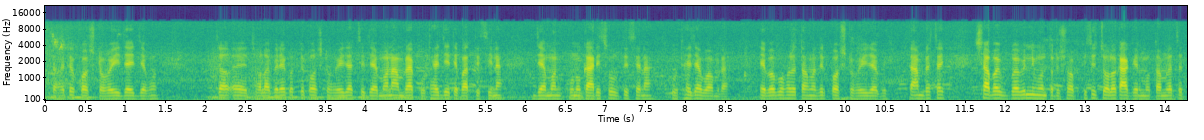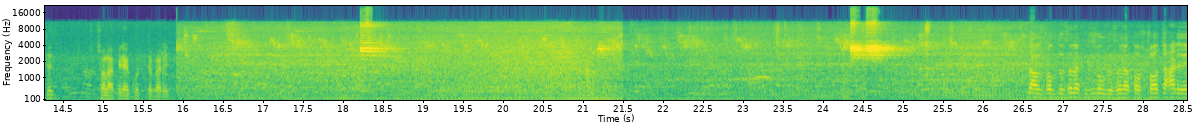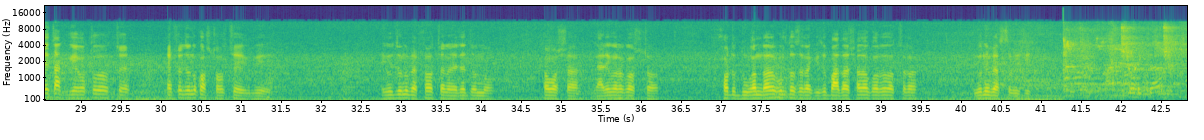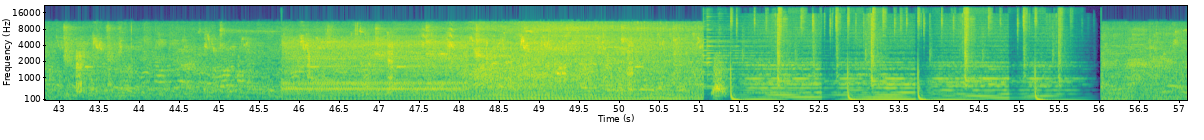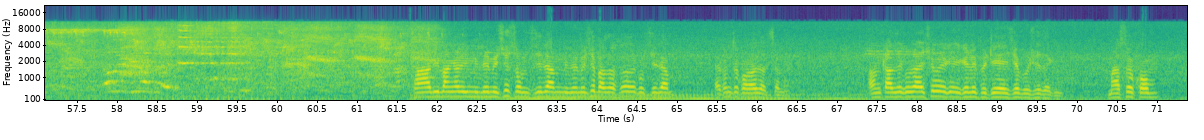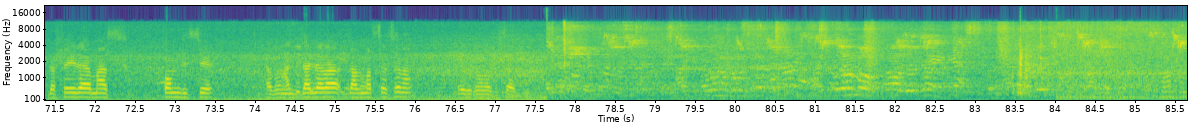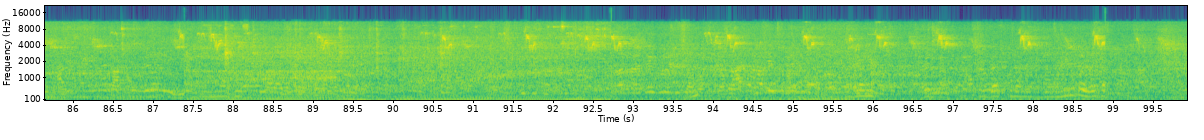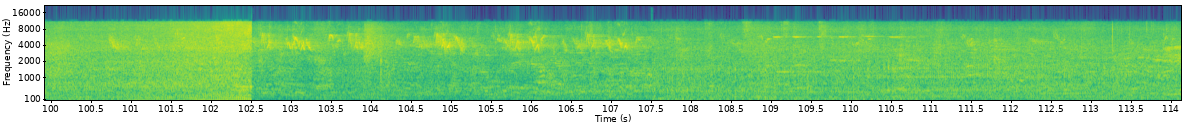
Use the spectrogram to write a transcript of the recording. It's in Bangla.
করতে হয়তো কষ্ট হয়ে যায়, যেমন চলাফেরা করতে কষ্ট হয়ে যাচ্ছে, যেমন আমরা কোথায় যেতে পারতেছি না, যেমন কোনো গাড়ি চলতেছে না, কোথায় যাব আমরা? এভাবে হলে তো আমাদের কষ্ট হয়ে যাবে। তা আমরা চাই স্বাভাবিকভাবে নিমন্ত্রণ সব কিছু চলক আগের মতো আমরা যাতে চলাফেরা করতে পারি। চাল চলতেছে না, কিছু চলতেছে না, কষ্ট হচ্ছে হারিয়ে যায় চাকরি করতে হচ্ছে। ব্যবসার জন্য কষ্ট হচ্ছে এগুলি। এগুলোর জন্য ব্যবসা হচ্ছে না এটার জন্য সমস্যা। গাড়ি ঘোড়া কষ্ট। হয়তো দোকানদারও খুলতেছে না, কিছু বাজার সাদা করা যাচ্ছে না। এগুলো ব্যস্ত বেশি। বাঙালি বাঙালি মিলেমিশে চলছিলাম মিলেমিশে বাজার সাজার করছিলাম এখন তো করা যাচ্ছে না। এখন কাজে করে এসেও এখানে পেটে এসে বসে থাকি। মাছও কম ব্যবসায়ীরা মাছ কম দিচ্ছে এবং যারা জাল মাছ চাচ্ছে না এরকম অবস্থা আর কি।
